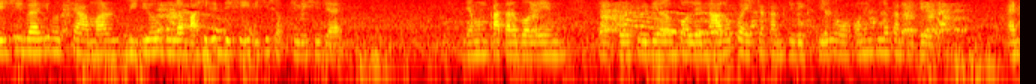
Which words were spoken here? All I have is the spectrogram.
বেশিরভাগই হচ্ছে আমার ভিডিওগুলা বাহিরের দেশেই দেখি সবচেয়ে বেশি যায়। যেমন কাতার বলেন, তারপরে সৌদি আরব বলেন আরও কয়েকটা কান্ট্রি দেখছি অনেকগুলো কান্ট্রিতে অ্যান্ড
